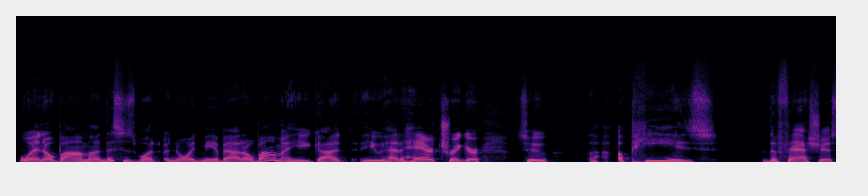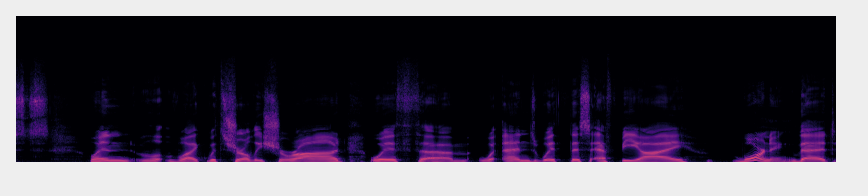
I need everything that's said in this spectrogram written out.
when Obama, this is what annoyed me about Obama. He got, he had a hair trigger to uh, appease the fascists when like with Shirley Sherrod with um and with this FBI warning that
